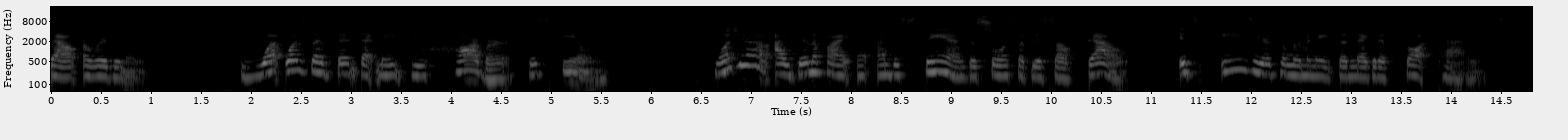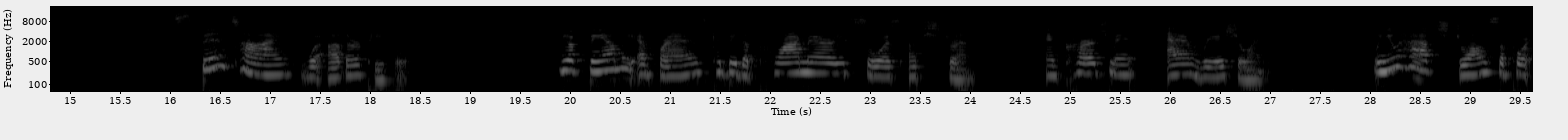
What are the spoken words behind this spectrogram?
doubt originate? What was the event that made you harbor this feeling? Once you have identified and understand the source of your self doubt, it's easier to eliminate the negative thought patterns. Spend time with other people. Your family and friends can be the primary source of strength, encouragement, and reassurance. When you have strong support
